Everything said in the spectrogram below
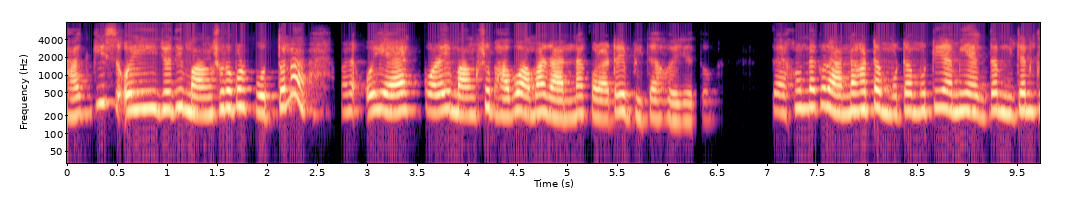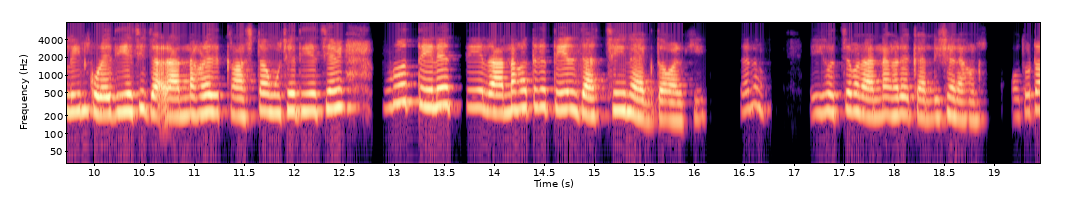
ভাগ্যিস ওই যদি মাংসর ওপর পড়তো না মানে ওই এক কড়াই মাংস ভাবো আমার রান্না করাটাই বৃথা হয়ে যেত। তো এখন দেখো রান্নাঘরটা মোটামুটি আমি একদম নিট অ্যান্ড ক্লিন করে দিয়েছি। রান্নাঘরের কাঁচটাও মুছে দিয়েছি আমি। পুরো তেলের তেল, রান্নাঘর থেকে তেল যাচ্ছেই না একদম আর কি জানো এই হচ্ছে আমার রান্নাঘরের কন্ডিশন এখন। কতটা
